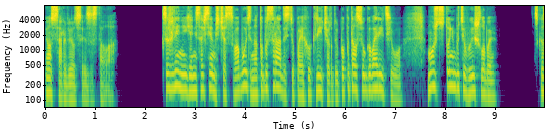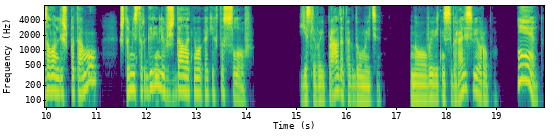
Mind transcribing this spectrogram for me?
и он сорвется из-за стола. К сожалению, я не совсем сейчас свободен, а то бы с радостью поехал к Ричарду и попытался уговорить его. Может, что-нибудь и вышло бы. Сказал он лишь потому, что мистер Гринлиф ждал от него каких-то слов. Если вы и правда так думаете. Но вы ведь не собирались в Европу? Нет.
